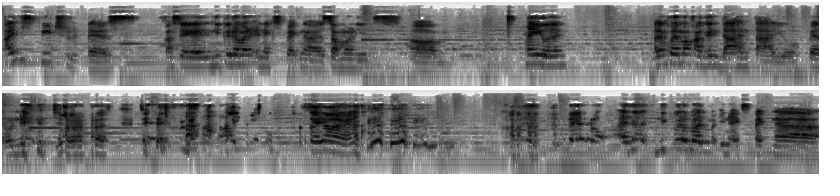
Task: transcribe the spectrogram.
I'm speechless. Kasi hindi ko naman in-expect na someone is, um, ngayon, alam ko naman kagandahan tayo, pero Charot. Sa'yo eh. pero, ano, hindi ko naman in-expect na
